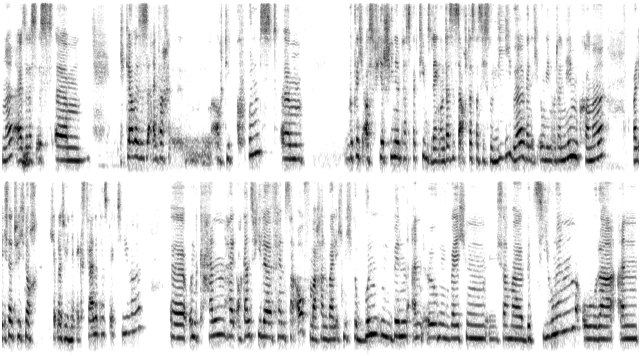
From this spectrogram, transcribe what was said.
Ne? Also das ist, ähm, ich glaube, es ist einfach äh, auch die Kunst, ähm, wirklich aus verschiedenen Perspektiven zu denken. Und das ist auch das, was ich so liebe, wenn ich irgendwie in ein Unternehmen komme, weil ich natürlich noch, ich habe natürlich eine externe Perspektive, äh, und kann halt auch ganz viele Fenster aufmachen, weil ich nicht gebunden bin an irgendwelchen, ich sag mal, Beziehungen oder an,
